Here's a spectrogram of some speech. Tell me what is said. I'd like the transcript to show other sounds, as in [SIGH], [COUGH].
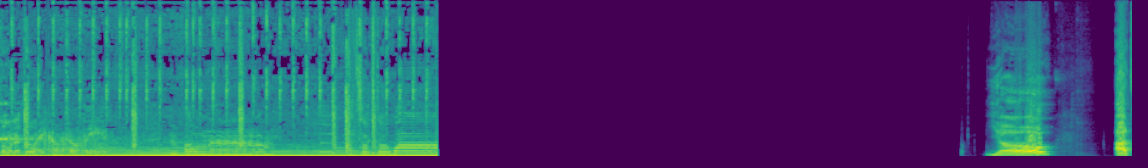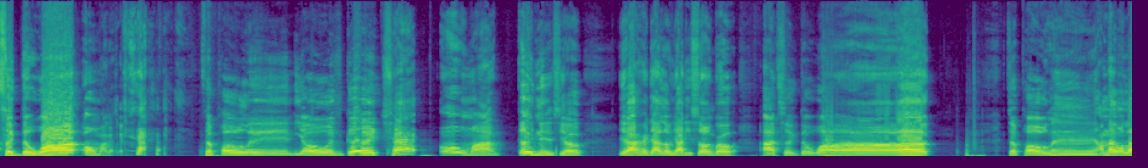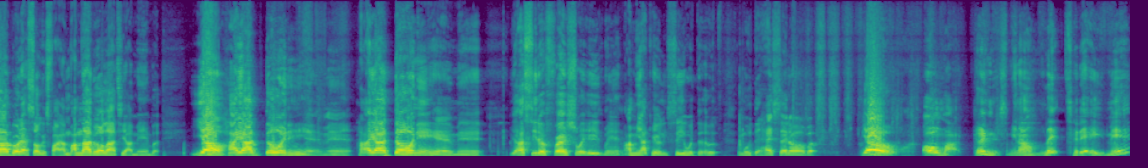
fuck with that walk. Yo, I took the walk. Oh my god, [LAUGHS] to Poland. Yo, it's good, chat? Oh my goodness, yo. Yeah, I heard that Lil Yachty song, bro. I took the walk to Poland. I'm not gonna lie, bro. That song is fire. I'm, I'm not gonna lie to y'all, man. But yo, how y'all doing in here, man? How y'all doing in here, man? Y'all see the fresh waves, man? I mean, I can't really see it with the with the headset on, but yo, oh my goodness, man, I'm lit today, man.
